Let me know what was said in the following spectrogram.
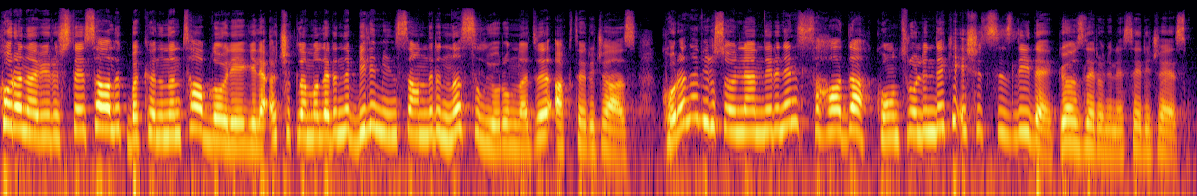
Koronavirüste Sağlık Bakanı'nın tablo ile ilgili açıklamalarını bilim insanları nasıl yorumladığı aktaracağız. Koronavirüs önlemlerinin sahada kontrolündeki eşitsizliği de gözler önüne sereceğiz.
